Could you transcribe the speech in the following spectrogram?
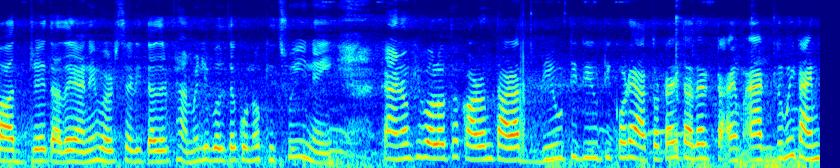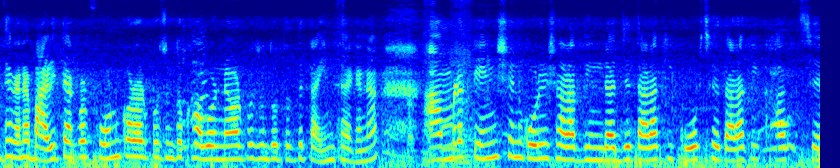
বার্থডে, তাদের অ্যানিভার্সারি তাদের ফ্যামিলি বলতে কোনো কিছুই নেই। কেন কি বলতো? কারণ তারা ডিউটি ডিউটি করে এতটাই তাদের টাইম একদমই টাইম থাকে না। বাড়িতে একবার ফোন করার পর্যন্ত, খবর নেওয়ার পর্যন্ত তাদের টাইম থাকে না। আমরা টেনশন করি সারা দিন রাত যে তারা কি করছে, তারা কি খাচ্ছে।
